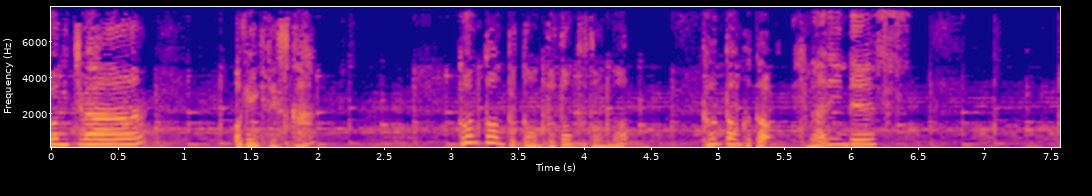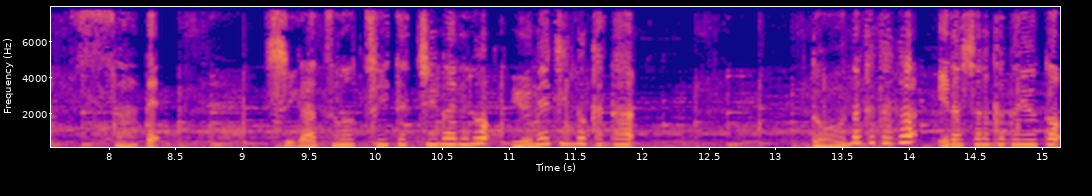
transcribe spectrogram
こんにちは。お元気ですか？トントントトントトントンのトントンことひまりんです。さて、4月の1日生まれの有名人の方、どんな方がいらっしゃるかというと、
